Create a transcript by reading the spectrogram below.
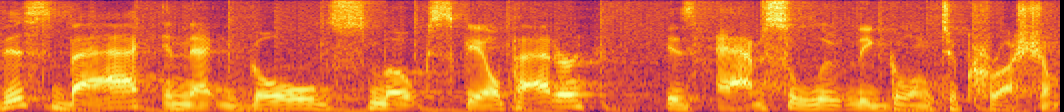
this back in that gold smoke scale pattern is absolutely going to crush them.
